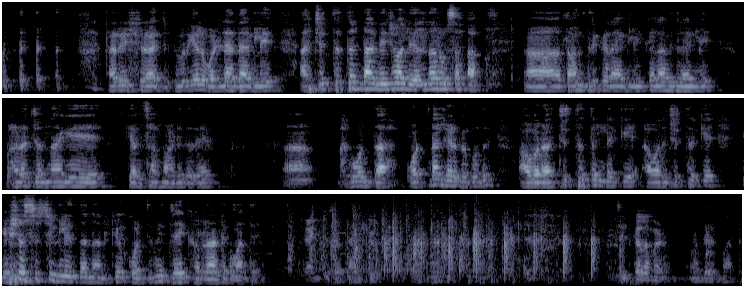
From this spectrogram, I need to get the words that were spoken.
ಹರೀಶ್ ರಾಜ್, ಇವರಿಗೆಲ್ಲ ಒಳ್ಳೇದಾಗಲಿ. ಆ ಚಿತ್ರತಂಡ ನಿಜವಾಗ್ಲಿ ಎಲ್ಲರೂ ಸಹ ತಾಂತ್ರಿಕರಾಗಲಿ, ಕಲಾವಿದರಾಗಲಿ ಬಹಳ ಚೆನ್ನಾಗಿ ಕೆಲಸ ಮಾಡಿದ್ದಾರೆ. ಭಗವಂತ ಒಟ್ಟಿನಲ್ಲಿ ಹೇಳಬೇಕು ಅಂದರೆ ಅವರ ಚಿತ್ರತಂಡಕ್ಕೆ ಅವರ ಚಿತ್ರಕ್ಕೆ ಯಶಸ್ಸು ಸಿಗಲಿ ಅಂತ ನಾನು ಕೇಳ್ಕೊಳ್ತೀನಿ. ಜೈ ಕರ್ನಾಟಕ ಮಾತೆ. Thank you sir thank you Chitkala madam ಒಂದೆರಡು ಮಾತು.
